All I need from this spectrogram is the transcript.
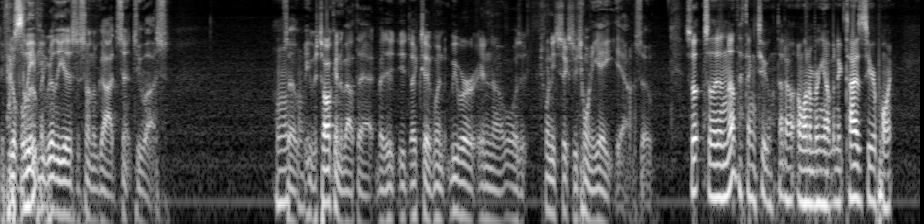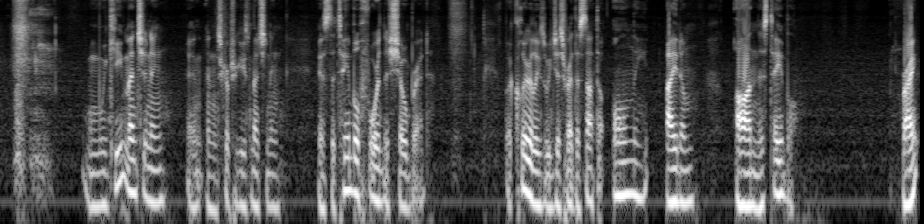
If you don't believe he really is the Son of God sent to us. Mm-hmm. So he was talking about that, but it, it, like I said, when we were in, uh, what was it, 26 through 28, yeah. So So, so there's another thing too that I, I want to bring up, and it ties to your point. We keep mentioning, and, and Scripture keeps mentioning, is the table for the showbread. But clearly, as we just read, that's not the only item on this table. Right?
